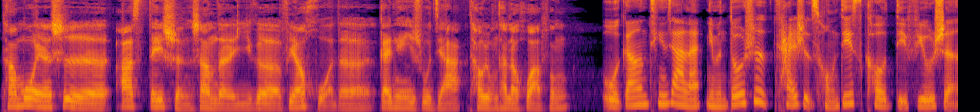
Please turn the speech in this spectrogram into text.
它默认是 ArtStation 上的一个非常火的概念艺术家套用他的画风。我刚刚听下来，你们都是开始从 Disco Diffusion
